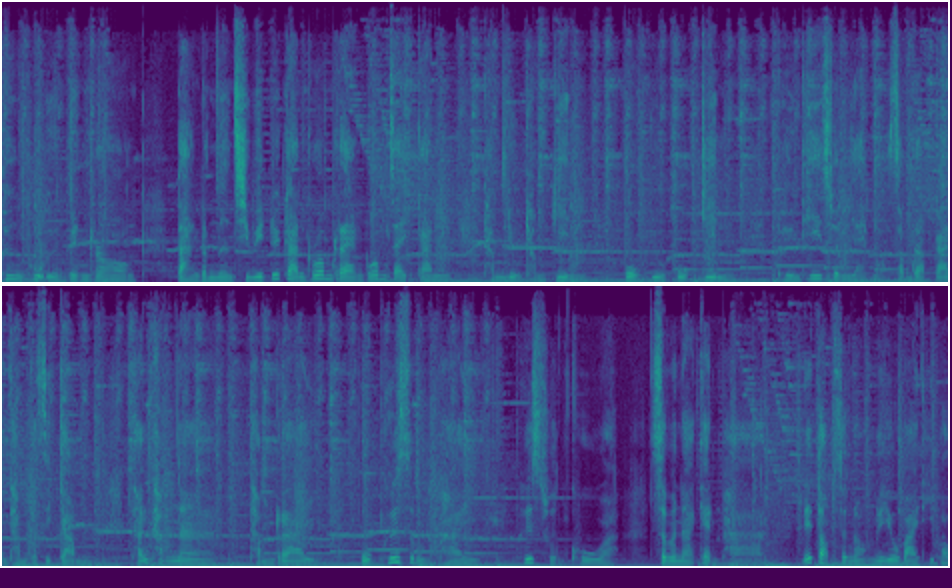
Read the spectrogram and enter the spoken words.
พึ่งผู้อื่นเป็นรอง ต่างดำเนินชีวิตด้วยการร่วมแรงร่วมใจกันทำอยู่ทำกิน ปลูกอยู่ปลูกกิน พื้นที่ส่วนใหญ่เหมาะสำหรับการทำกสิกรรม ทั้งทำนาทำไร่ปลูกพืชสมุนไพรพืชสวนครัว สมณะแก่นผา ได้ตอบสนองนโยบายที่พ่อ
